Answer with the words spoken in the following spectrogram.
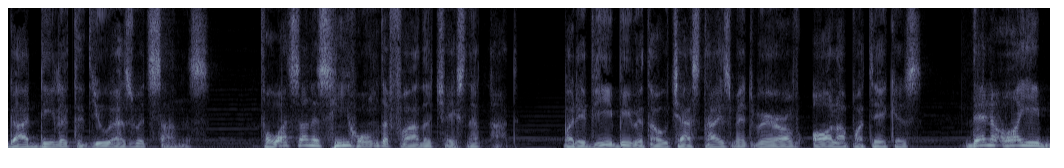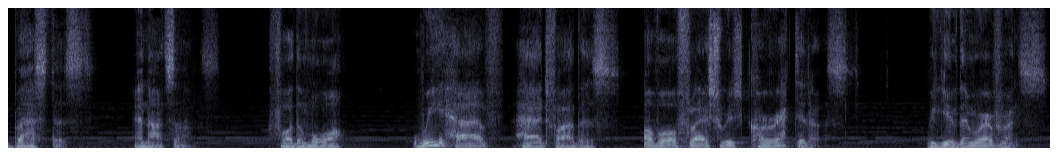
God dealeth with you as with sons. For what son is he whom the Father chasteneth not? But if ye be without chastisement, whereof all are partakers, then are ye bastards and not sons. Furthermore, we have had fathers of our flesh which corrected us. We give them reverence.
